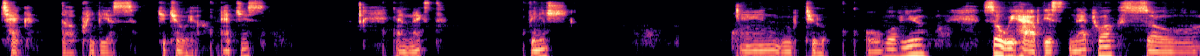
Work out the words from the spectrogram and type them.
check the previous tutorial edges. And next, finish. And move to overview. So we have this network. So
